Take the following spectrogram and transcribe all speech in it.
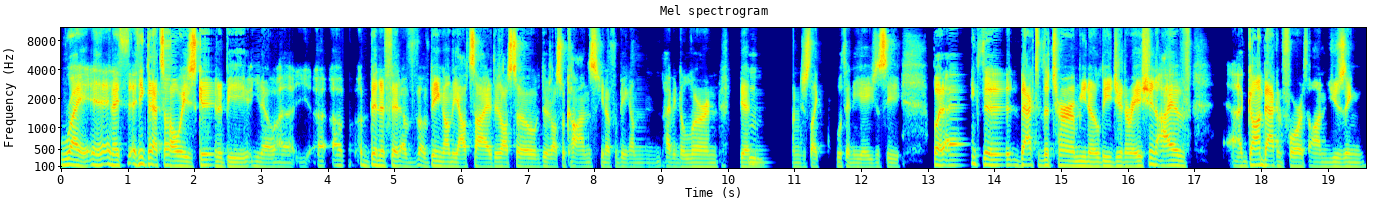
right and i, th- I think that's always going to be you know a, a, a, benefit of, of being on the outside there's also there's also cons you know for being on having to learn and mm. just like with any agency but i think the back to the term you know lead generation i've uh, gone back and forth on using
